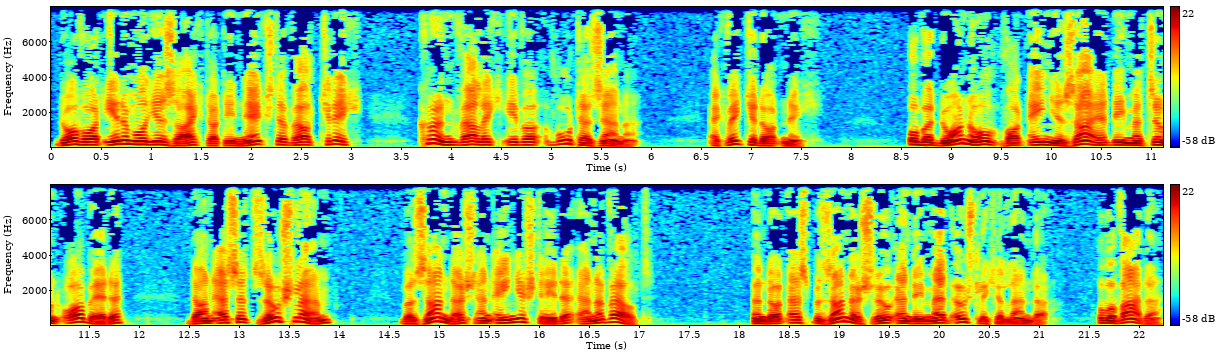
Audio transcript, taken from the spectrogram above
Daar wordt eenmaal gezegd dat die nächste Welt krijgt, kun wellicht even water zijn. Ik weet je dat niet. Aber dan nou wordt een gezegd die met zo'n arbeiden, dan is het zo slim, besonders in een steden en de welt. En dat is besonders zo in de Midoostelijke landen. Aber warte,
